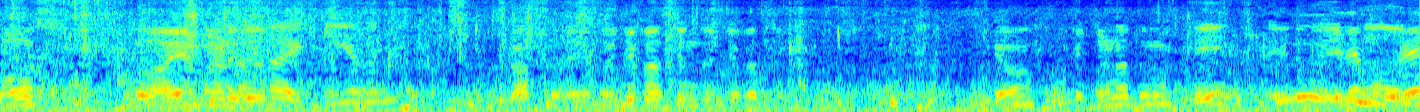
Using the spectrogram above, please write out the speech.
ਉਹ ਦਵਾਈ ਮੜ ਜਾ ਕੀ ਆ ਬਈ ਕੱਸ ਦੇ ਦੂਜੇ ਪਾਸੇ ਨੂੰ ਦੂਜੇ ਪਾਸੇ ਨੂੰ। ਕਿਉਂ? ਖਿੱਚਣਾ ਤੂੰ? ਨਹੀਂ ਇਹਨੂੰ ਇਹਦੇ ਮੂਰੇ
